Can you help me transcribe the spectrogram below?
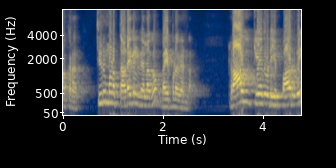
பார்க்கறாரு திருமண தடைகள் விலகும் பயப்பட வேண்டாம். ராகு கேதுடைய பார்வை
